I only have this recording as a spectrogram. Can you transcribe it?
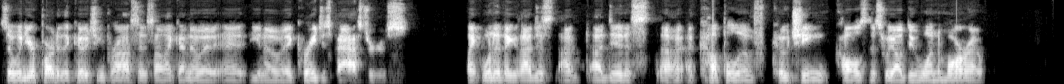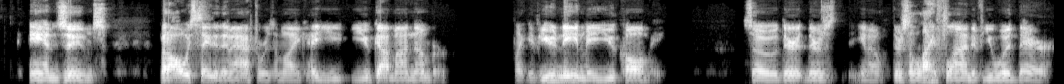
So when you're part of the coaching process i like i know at, at you know at courageous pastors Like one of the things I just I, I did a, a couple of coaching calls this week. I'll do one tomorrow, and Zooms. But I always say to them afterwards, I'm like, hey, you you got my number. Like if you need me, you call me. So there there's you know there's a lifeline if you would there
